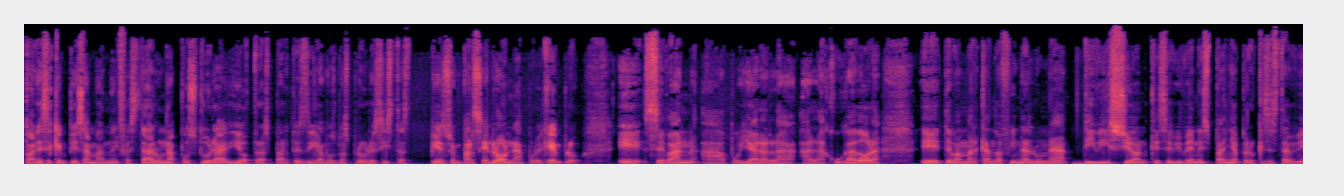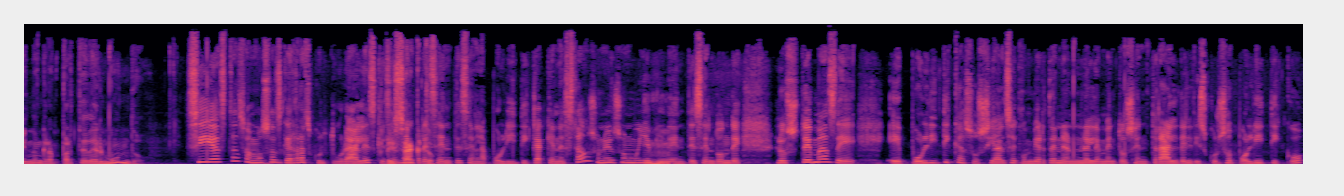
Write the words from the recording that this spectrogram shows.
parece que empieza a manifestar una postura y otras partes, digamos, más progresistas, pienso en Barcelona, por ejemplo, eh, se van a apoyar a la, a la jugadora. Eh, te va marcando al final una división que se vive en España, pero que se está viviendo en gran parte del mundo. Sí, estas famosas guerras culturales que se hacen presentes en la política, que en Estados Unidos son muy evidentes, en donde los temas de eh, política social se convierten en un elemento central del discurso político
